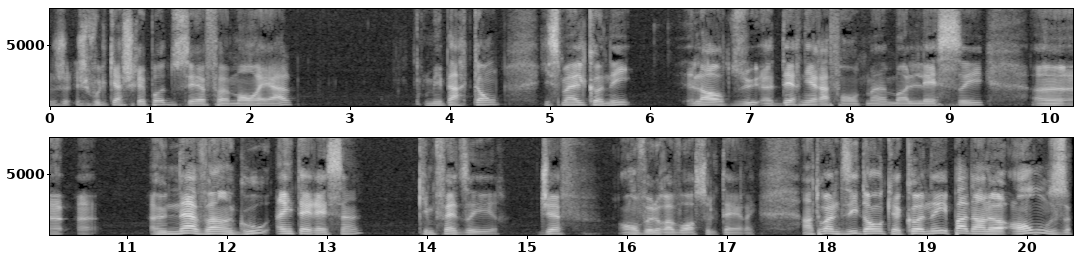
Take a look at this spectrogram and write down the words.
je ne vous le cacherai pas, du CF Montréal. Mais par contre, Ismaël Koné, lors du euh, dernier affrontement, m'a laissé un, avant-goût intéressant qui me fait dire Jeff, on veut le revoir sur le terrain. Antoine dit donc Koné, pas dans le 11.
